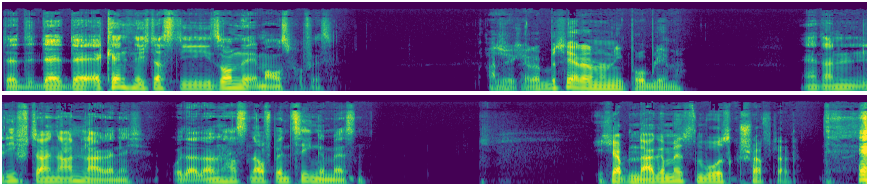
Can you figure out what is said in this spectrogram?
Der, der, der erkennt nicht, dass die Sonde im Auspuff ist. Also ich hatte bisher da noch nie Probleme. Ja, dann lief deine Anlage nicht. Oder dann hast du ihn auf Benzin gemessen. Ich habe ihn da gemessen, wo es geschafft hat.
